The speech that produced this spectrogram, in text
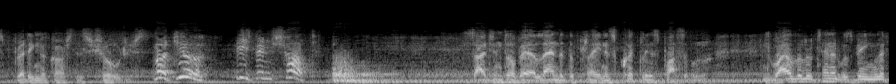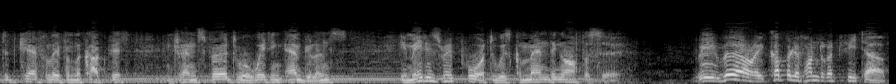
spreading across his shoulders. Mon Dieu, he's been shot. Sergeant Aubert landed the plane as quickly as possible. And while the lieutenant was being lifted carefully from the cockpit and transferred to a waiting ambulance, he made his report to his commanding officer. We were a couple of hundred feet up,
